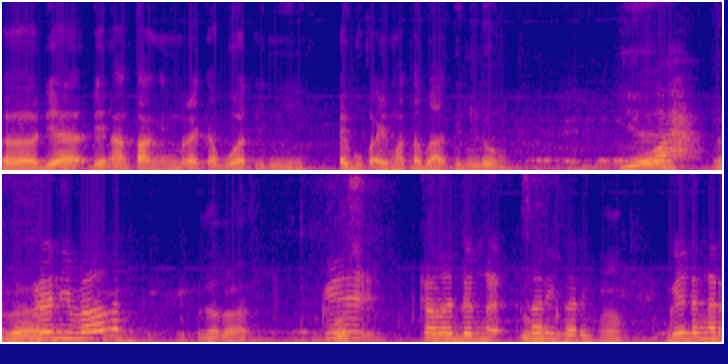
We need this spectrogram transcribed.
eh, dia dia nantangin mereka buat ini. Eh, bukain mata batin dong. Iya. Wah, beneran. Berani banget. beneran gue Terus, kalau denger Lu sorry sorry Nah, gue denger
